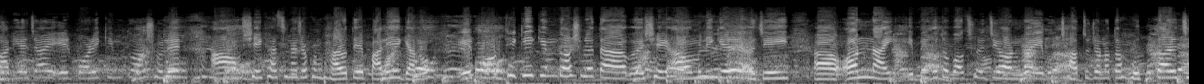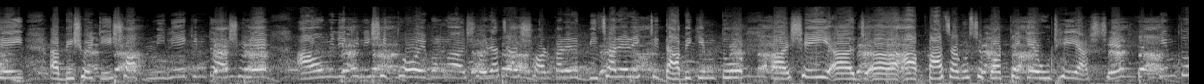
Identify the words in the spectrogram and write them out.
পালিয়ে যায়, এরপরে কিন্তু আসলে শেখ হাসিনা যখন ভারতে পালিয়ে গেল, এরপর থেকেই কিন্তু আসলে তা সেই আওয়ামী লীগের যেই অন্যায় বিগত বছরের যে অন্যায় এবং ছাত্র জনতা হত্যার যেই বিষয়টি, সব মিলিয়ে কিন্তু আসলে আওয়ামী লীগ নিষিদ্ধ এবং স্বৈরাচার সরকারের বিচারের একটি দাবি কিন্তু সেই পাঁচ আগস্টের পর থেকে উঠেই আসছে। কিন্তু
